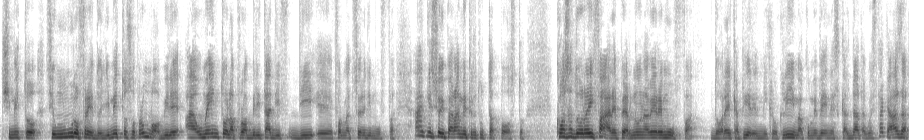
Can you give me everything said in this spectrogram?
ci metto, se un muro freddo gli metto sopra un mobile, aumento la probabilità di, di eh, formazione di muffa, anche se ho i parametri tutto a posto. Cosa dovrei fare per non avere muffa? Dovrei capire il microclima, come viene scaldata questa casa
